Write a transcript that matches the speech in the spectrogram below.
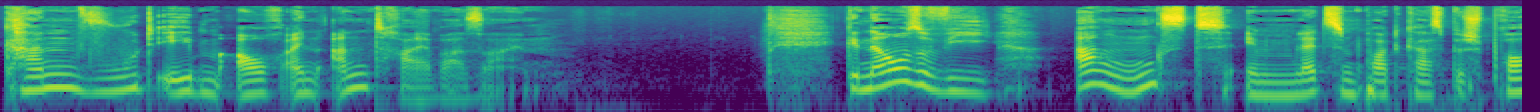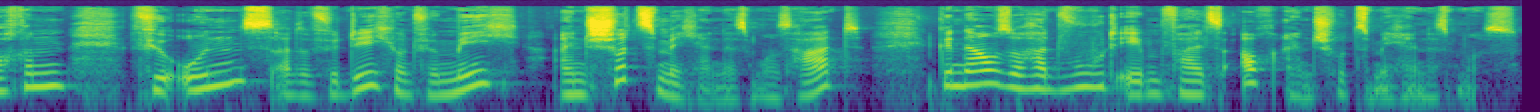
kann Wut eben auch ein Antreiber sein. Genauso wie Angst im letzten Podcast besprochen, für uns, also für dich und für mich, einen Schutzmechanismus hat, genauso hat Wut ebenfalls auch einen Schutzmechanismus.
